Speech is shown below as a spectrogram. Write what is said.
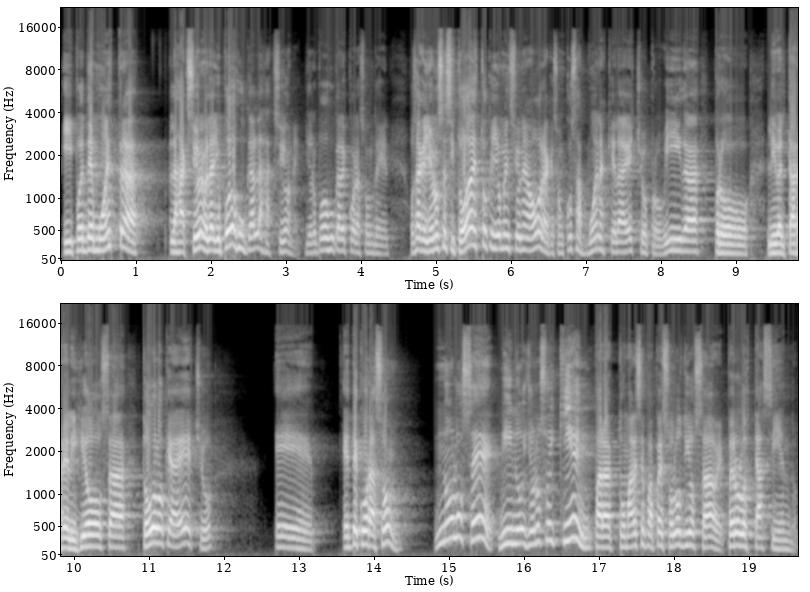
Y pues demuestra las acciones, ¿verdad? Yo puedo juzgar las acciones, yo no puedo juzgar el corazón de él. O sea que yo no sé si todo esto que yo mencioné ahora, que son cosas buenas que él ha hecho, pro vida, pro libertad religiosa, todo lo que ha hecho, eh, es de corazón. No lo sé, ni no, yo no soy quien para tomar ese papel, solo Dios sabe, pero lo está haciendo.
